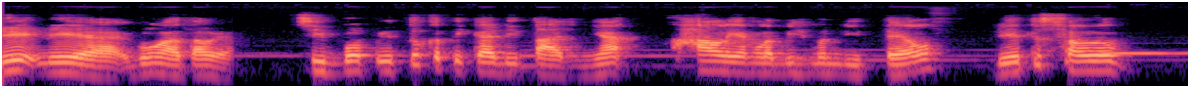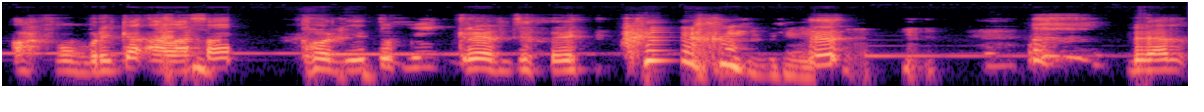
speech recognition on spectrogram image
ini, ini ya gue nggak tahu ya. Si Bob itu ketika ditanya hal yang lebih mendetail dia itu selalu ah, memberikan alasan kalau dia itu migran cuy. Dan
